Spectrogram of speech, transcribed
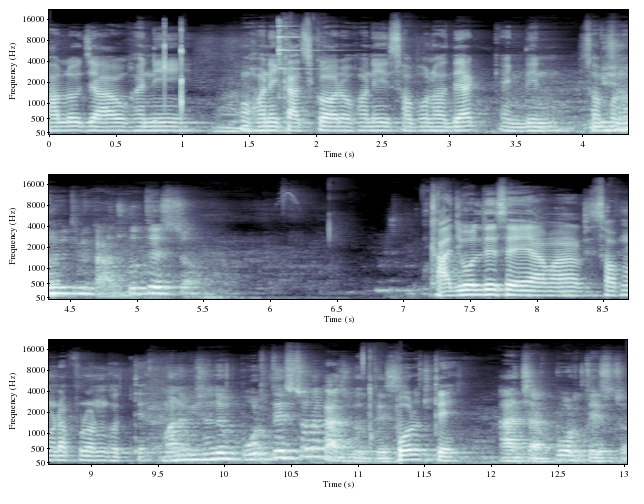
ভালো যা ওখানে ওখানে কাজ কর ওখানে সফল হ দেখ একদিন সফল তুমি কাজ করতে এসছো? কাজ বলতে সে আমার স্বপ্নটা পূরণ করতে। মানে মিশন জব পড়তে এসছো না কাজ করতে এসছো? পড়তে। আচ্ছা পড়তে এসছো।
